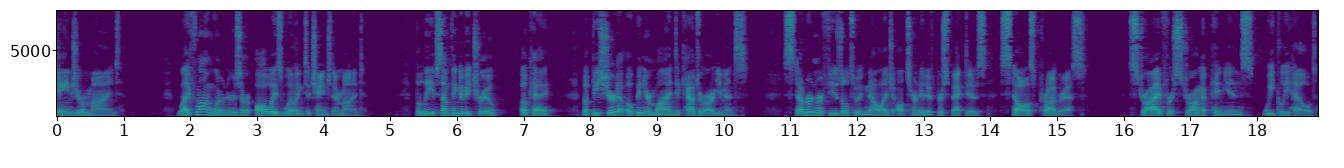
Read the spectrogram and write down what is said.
Change your mind. Lifelong learners are always willing to change their mind. Believe something to be true? Okay, but be sure to open your mind to counter arguments. Stubborn refusal to acknowledge alternative perspectives stalls progress. Strive for strong opinions weakly held.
